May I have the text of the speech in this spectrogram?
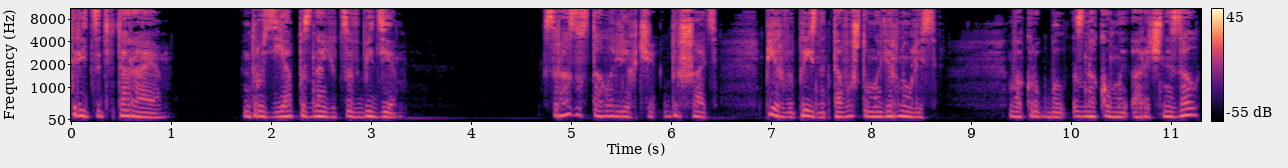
тридцать вторая. Друзья познаются в беде. Сразу стало легче дышать. Первый признак того, что мы вернулись. Вокруг был знакомый арочный зал,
